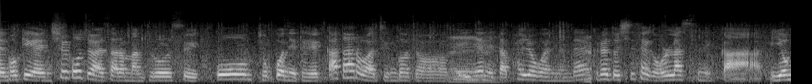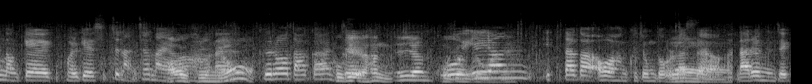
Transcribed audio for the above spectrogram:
네, 거기에 실거주 할 사람만 들어올 수 있고 조건이 되게 까다로워진 거죠. 네. 2년 있다 팔려고 했는데 그래도 시세가 올랐으니까 2억 넘게 벌게 쉽진 않잖아요. 아우, 그럼요. 그러다가 그게 이제 한 1년? 그 어, 정도 1년 있다가 어, 한 그 정도 올랐어요. 어. 나름 이제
